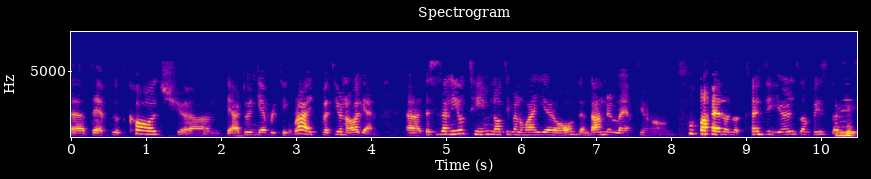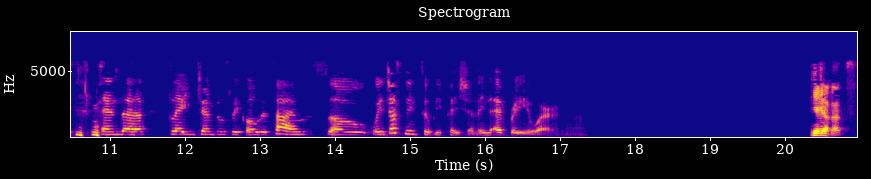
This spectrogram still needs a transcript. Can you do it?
uh, they have good coach, um, they are doing everything right. But you know, again, uh, this is a new team, not even one year old, and Anderlecht, you know, I don't know, 20 years of history and uh, playing Champions League all the time. So we just need to be patient in everywhere. Yeah, that's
